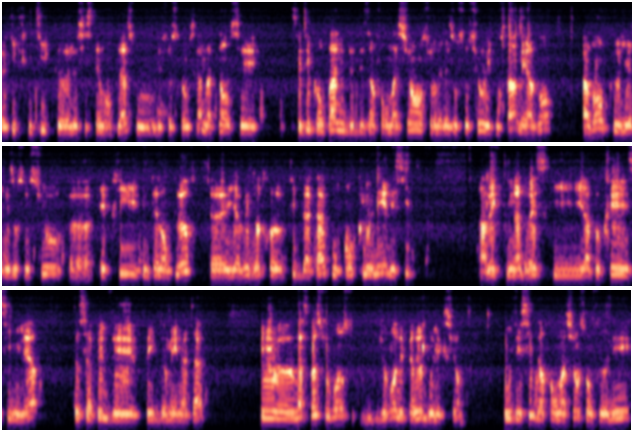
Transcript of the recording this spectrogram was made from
euh, qui critiquent le système en place ou des choses comme ça. Maintenant, c'est des campagnes de désinformation sur les réseaux sociaux et tout ça, mais avant, avant que les réseaux sociaux aient pris une telle ampleur, il y avait d'autres types d'attaques où on clonait les sites avec une adresse qui est à peu près similaire. Ça s'appelle des fake domain attacks. Et euh, ça se passe souvent durant les périodes d'élection où des sites d'information sont clonés,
